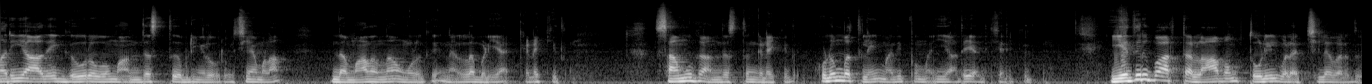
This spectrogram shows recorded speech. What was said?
மரியாதை கௌரவம் அந்தஸ்து அப்படிங்கிற ஒரு விஷயமெல்லாம் இந்த மாதம் தான் உங்களுக்கு நல்லபடியாக கிடைக்கிது. சமூக அந்தஸ்தும் கிடைக்கிது. குடும்பத்திலையும் மதிப்பு மரியாதை அதிகரிக்குது. எதிர்பார்த்த லாபம் தொழில் வளர்ச்சியில் வருது.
